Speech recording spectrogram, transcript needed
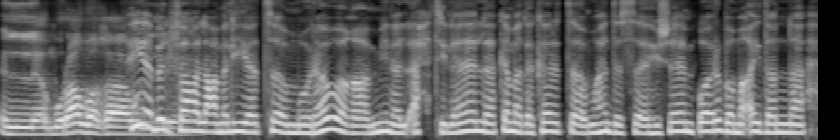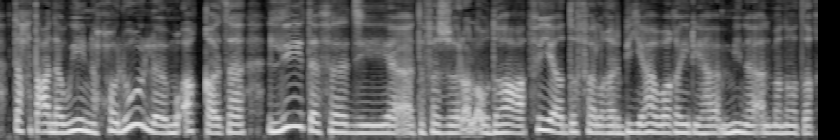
المراوغة هي بالفعل عملية مراوغة من الاحتلال كما ذكرت مهندس هشام وربما أيضا تحت عناوين حلول مؤقتة لتفادي تفجر الأوضاع في الضفة الغربية وغيرها من المناطق.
